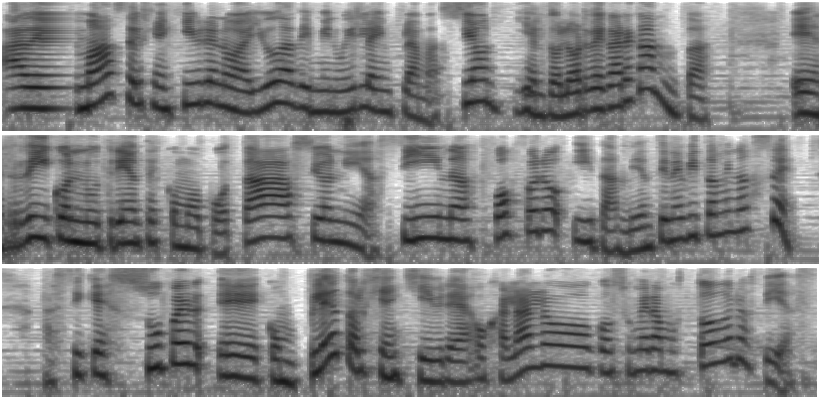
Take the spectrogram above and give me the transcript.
Además, el jengibre nos ayuda a disminuir la inflamación y el dolor de garganta. Es rico en nutrientes como potasio, niacina, fósforo y también tiene vitamina C. Así que es súper eh, completo el jengibre. Ojalá lo consumiéramos todos los días.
